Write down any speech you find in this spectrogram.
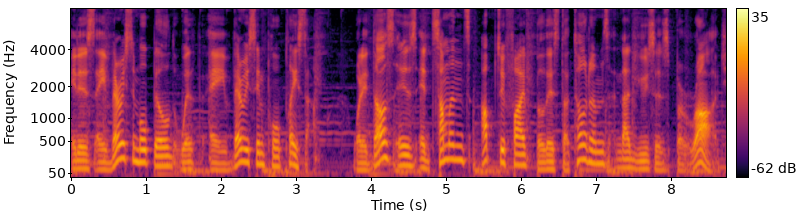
It is a very simple build with a very simple playstyle. What it does is it summons up to 5 ballista totems that uses barrage,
